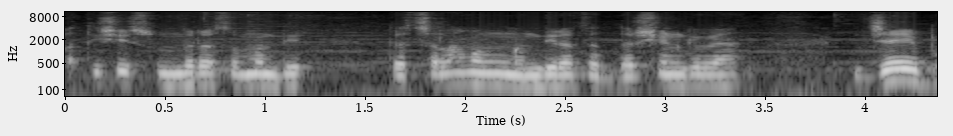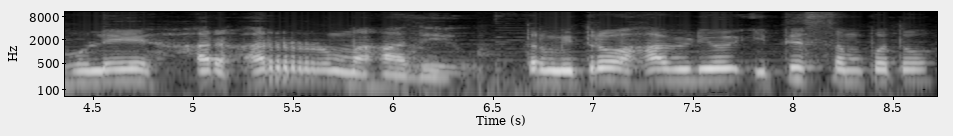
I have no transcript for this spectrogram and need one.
अतिशय सुंदर असं मंदिर. तर चला मग मंदिराचं दर्शन घेऊया. जय भोले हर हर महादेव. तर मित्र हा व्हिडिओ इथेच संपतो.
